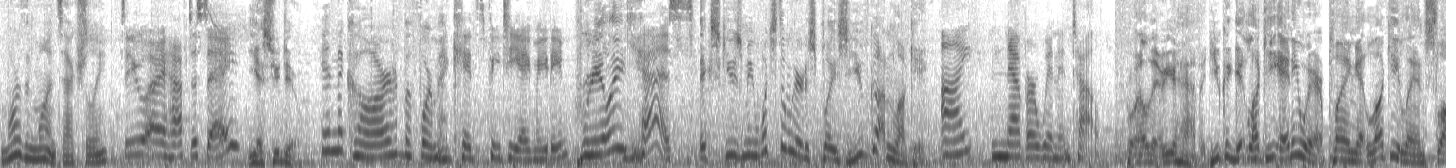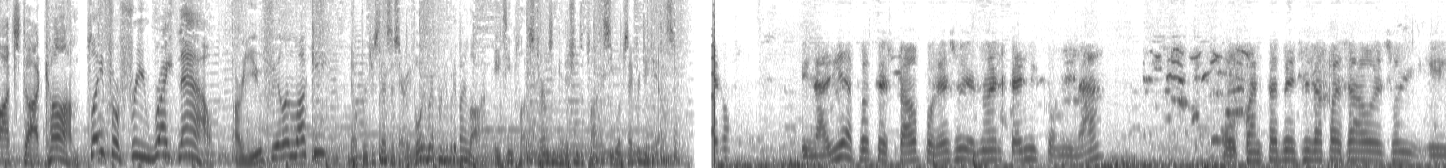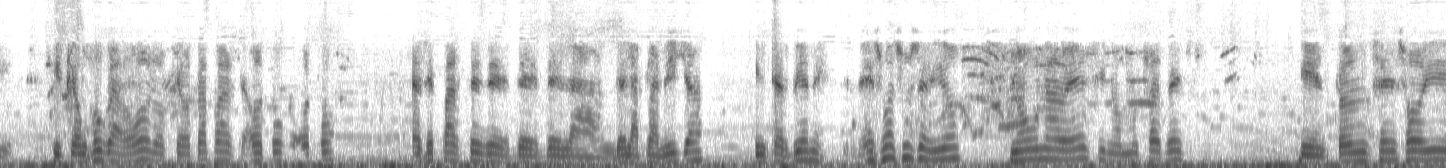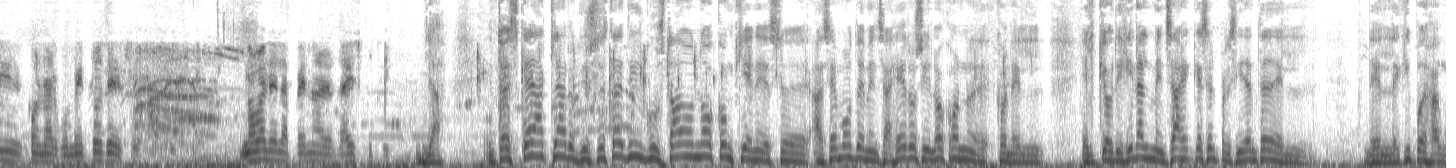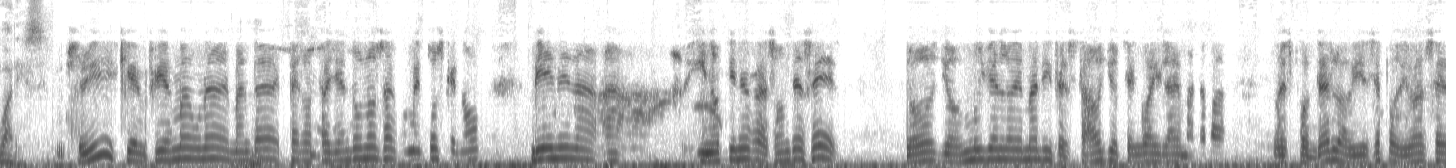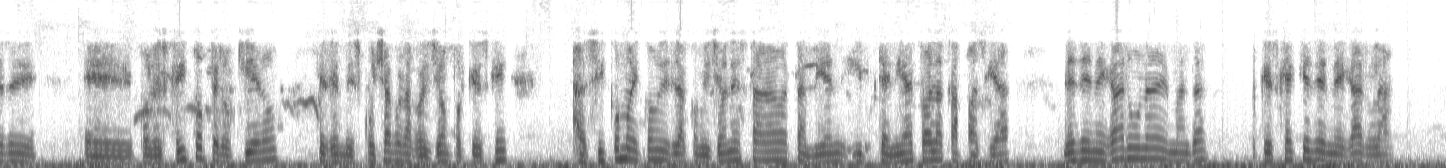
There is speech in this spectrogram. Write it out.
More than once, actually. Do I have to say? Yes, you do. In the car before my kids' PTA meeting. Really? Yes. Excuse me, what's the weirdest place you've gotten lucky? I never win and tell. Well, there you have it. You can get lucky anywhere playing at LuckyLandSlots.com. Play for free right now. Are you feeling lucky? No purchase necessary. Void where prohibited by law. 18 plus. Terms and conditions apply. See website for details. Y nadie ha protestado por eso y no es el técnico ni nada. ¿O cuántas veces ha pasado eso y, y, y que un jugador o que otra parte, otro, otro que hace parte de, de, la, de la planilla interviene? Eso ha sucedido no una vez, sino muchas veces. Y entonces hoy con argumentos de eso no vale la pena discutir. ya. Entonces queda claro que usted está disgustado no con quienes eh, hacemos de mensajeros, sino con, eh, con el, el que origina el mensaje, que es el presidente del, del equipo de Jaguares. Sí, quien firma una demanda, pero trayendo unos argumentos que no vienen a, a- y no tienen razón de ser. Yo, yo muy bien lo he manifestado, yo tengo ahí la demanda para responderlo, hubiese podido hacer eh, eh, por escrito, pero quiero que se me escucha por la comisión, porque es que así como hay la comisión estaba también y tenía toda la capacidad de denegar una demanda, porque es que hay que denegarla,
